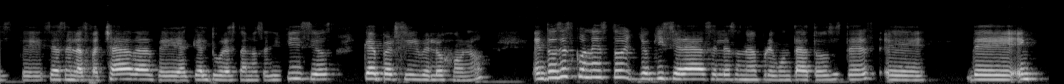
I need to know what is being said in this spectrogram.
este, se hacen las fachadas, de a qué altura están los edificios, qué percibe el ojo, ¿no? Entonces, con esto yo quisiera hacerles una pregunta a todos ustedes eh, de ¿en,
